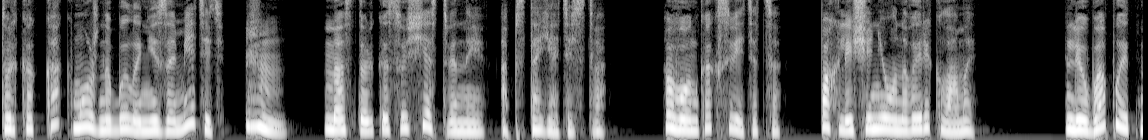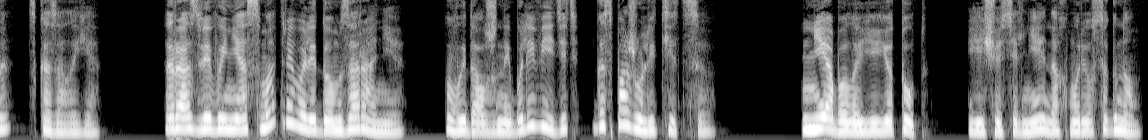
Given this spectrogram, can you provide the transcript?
Только как можно было не заметить настолько существенные обстоятельства? Вон как светятся, похлеще неоновой рекламы. «Любопытно», — сказала я. «Разве вы не осматривали дом заранее? Вы должны были видеть госпожу Летицию». «Не было ее тут», — еще сильнее нахмурился гном.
